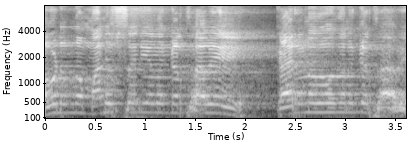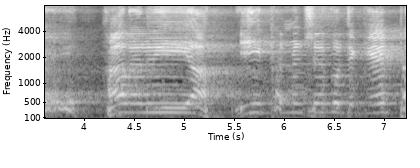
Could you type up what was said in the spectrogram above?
അവിടുന്ന് മനസ്സനീതം കർത്താവേ കരുണ തോന്നണം കർത്താവേ ഹല്ലേലൂയ. ഈ കൺവെൻഷനെ കുറിച്ച് കേട്ട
